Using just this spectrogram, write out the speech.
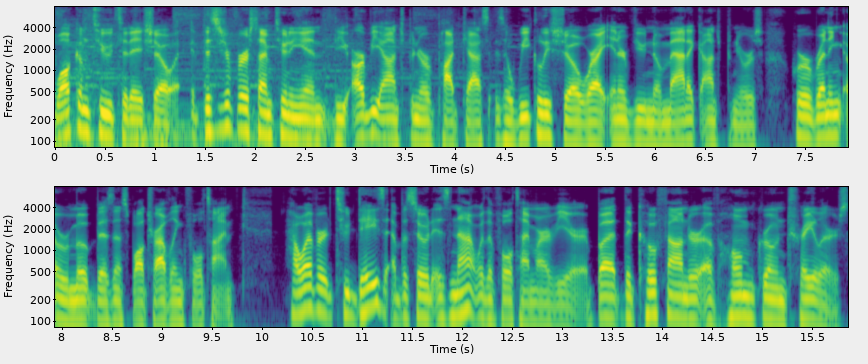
Welcome to today's show. If this is your first time tuning in, the RV Entrepreneur Podcast is a weekly show where I interview nomadic entrepreneurs who are running a remote business while traveling full time. However, today's episode is not with a full time RVer, but the co founder of Homegrown Trailers,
